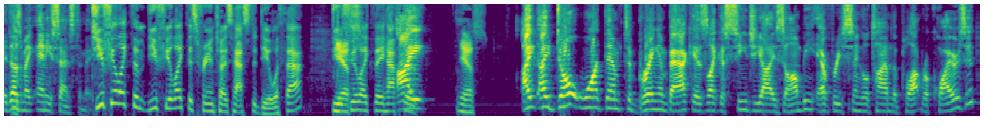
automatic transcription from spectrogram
It doesn't make any sense to me. Do you feel like the Do you feel like this franchise has to deal with that? Do you Yes. feel like they have to? I Yes. I, I don't want them to bring him back as like a CGI zombie every single time the plot requires it.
